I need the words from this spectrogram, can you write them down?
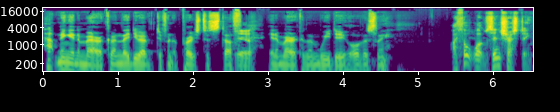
happening in America, and they do have a different approach to stuff Yeah. in America than we do, obviously. I thought what was interesting,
